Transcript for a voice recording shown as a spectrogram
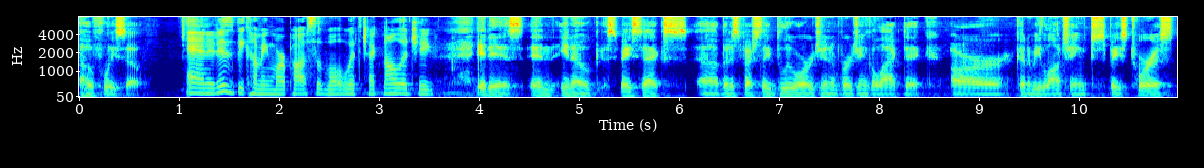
hopefully, so. And it is becoming more possible with technology. It is. And, you know, SpaceX, uh, but especially Blue Origin and Virgin Galactic are going to be launching Space Tourist.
